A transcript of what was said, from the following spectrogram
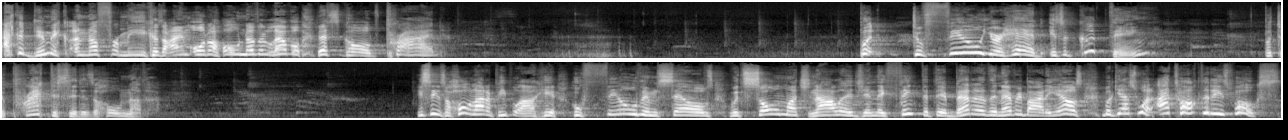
academic enough for me? Because I'm on a whole nother level. That's called pride. But to fill your head is a good thing but to practice it is a whole nother. You see, there's a whole lot of people out here who fill themselves with so much knowledge and they think that they're better than everybody else. But guess what? I talk to these folks.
